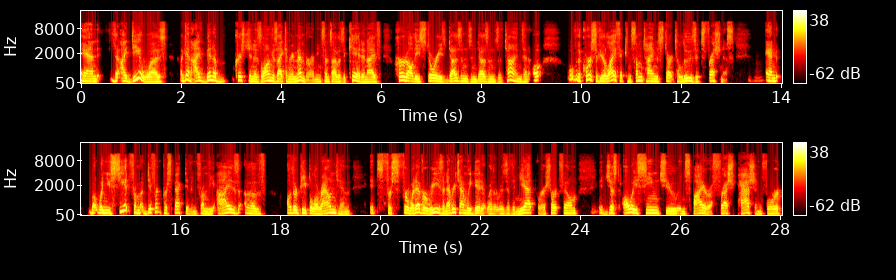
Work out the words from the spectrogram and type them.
And the idea was again, I've been a Christian as long as I can remember. I mean, since I was a kid, and I've heard all these stories dozens and dozens of times. And oh, over the course of your life, it can sometimes start to lose its freshness. Mm-hmm. And but when you see it from a different perspective and from the eyes of other people around him, it's for for whatever reason every time we did it whether it was a vignette or a short film it just always seemed to inspire a fresh passion for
